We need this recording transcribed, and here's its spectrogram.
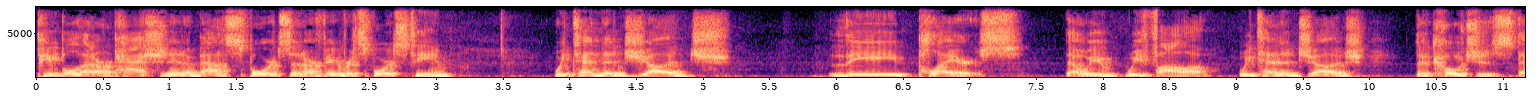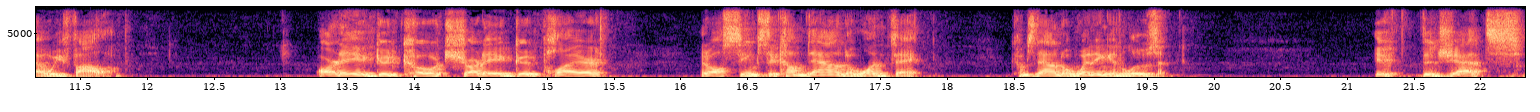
people that are passionate about sports and our favorite sports team, we tend to judge the players that we, we follow. We tend to judge the coaches that we follow. Are they a good coach? Are they a good player? It all seems to come down to one thing. It comes down to winning and losing. If the Jets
